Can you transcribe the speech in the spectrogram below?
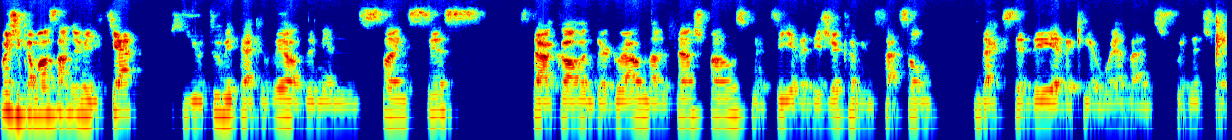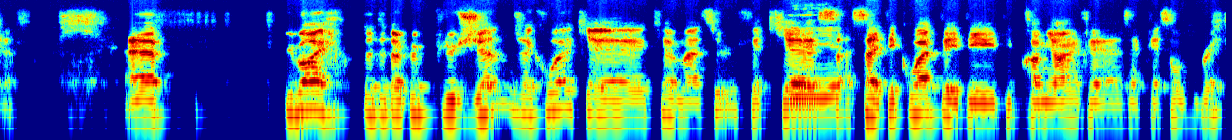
Moi, j'ai commencé en 2004, puis YouTube est arrivé en 2005-6. C'était encore underground dans le temps, je pense, mais tu sais, il y avait déjà comme une façon d'accéder avec le web à du footage, bref. Euh, Hubert, toi, tu es un peu plus jeune, je crois, que, que Mathieu. Fait que euh. Ça, ça a été quoi tes, tes- tes premières euh, impressions du break?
